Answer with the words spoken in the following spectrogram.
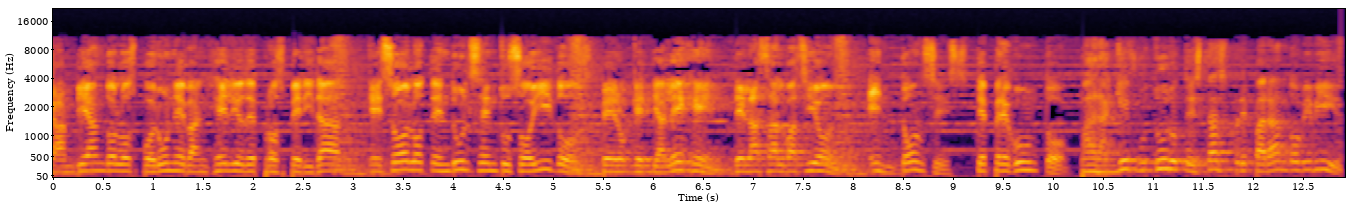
cambiándolos por un evangelio de prosperidad que solo te endulcen tus oídos, pero que te alejen de la salvación. Entonces, te pregunto, ¿para qué futuro te estás preparando vivir?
